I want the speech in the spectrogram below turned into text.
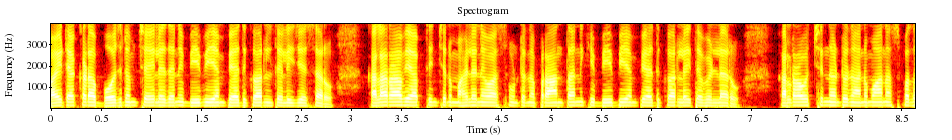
బయట ఎక్కడా భోజనం చేయలేదని బీబీఎంపీ అధికారులు తెలియజేశారు. కలరా వ్యాప్తించిన మహిళ నివాసం ఉంటున్న ప్రాంతానికి బీబీఎంపీ అధికారులు అయితే వెళ్ళారు. కలరా వచ్చిందంటూనే అనుమానాస్పద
